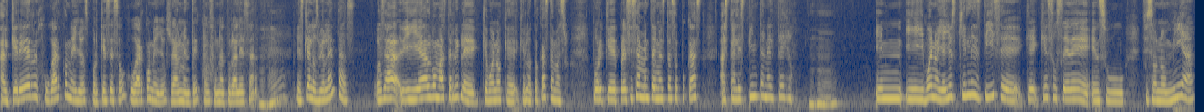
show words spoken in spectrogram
al querer jugar con ellos, porque es eso, jugar con ellos realmente, con su naturaleza, es que los violentas. O sea, y es algo más terrible, qué bueno que, lo tocaste, maestro, porque precisamente en estas épocas hasta les pintan el pelo. y, y, bueno, ¿y a ellos quién les dice qué, qué sucede en su fisonomía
